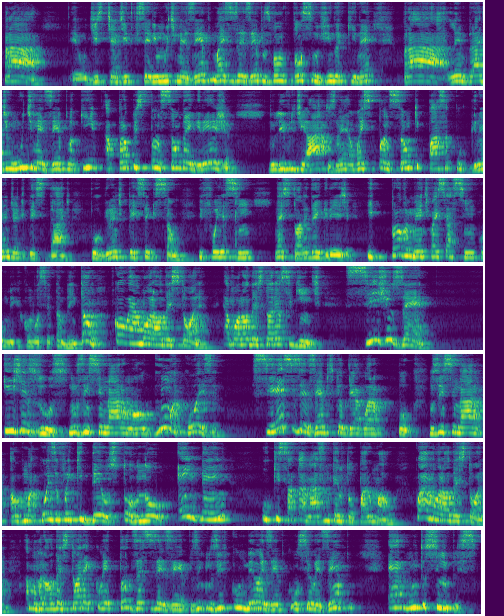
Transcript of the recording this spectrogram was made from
Para eu disse, tinha dito que seria um último exemplo, mas os exemplos vão, vão surgindo aqui, né? para lembrar de um último exemplo aqui, a própria expansão da igreja no livro de Atos, né? É uma expansão que passa por grande adversidade, por grande perseguição. E foi assim na história da igreja. E provavelmente vai ser assim comigo e com você também. Então, qual é a moral da história? A moral da história é o seguinte: se José e Jesus nos ensinaram alguma coisa, se esses exemplos que eu dei agora há pouco nos ensinaram alguma coisa, foi que Deus tornou em bem o que Satanás intentou para o mal. Qual é a moral da história? A moral da história é que todos esses exemplos, inclusive com o meu exemplo, com o seu exemplo, é muito simples.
